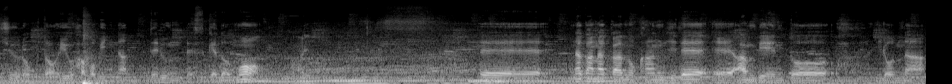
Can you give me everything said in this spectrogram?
収録という運びになってるんですけども、えーなかなかの感じで、えーアンビエントいろんな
